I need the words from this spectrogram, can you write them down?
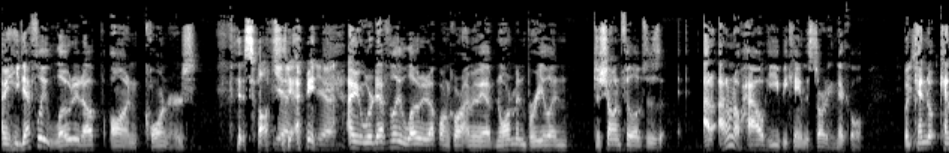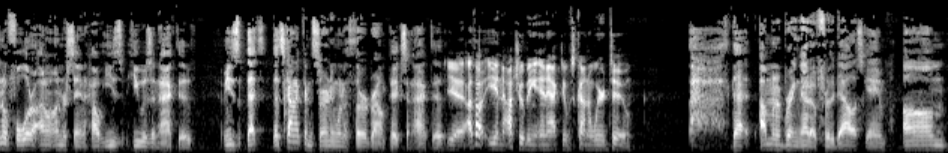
I mean, he definitely loaded up on corners this offseason. Yeah, I mean, yeah. I mean, we're definitely loaded up on corner. I mean, we have Norman Breeland, Dashaun Phillips is. I, I don't know how he became the starting nickel, but He's- Kendall Kendall Fuller, I don't understand how he's he was inactive. I mean, that's that's kind of concerning when a third round pick's inactive. Yeah, I thought Ian Nacho being inactive was kind of weird too. that I'm going to bring that up for the Dallas game. Um,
